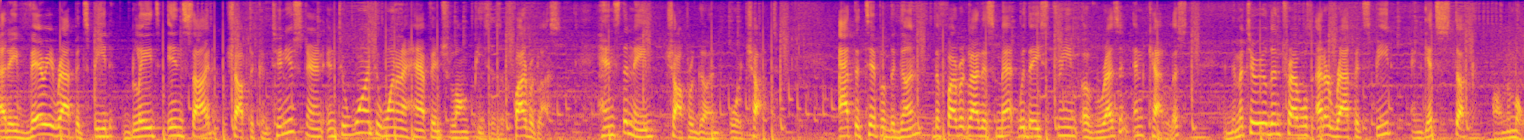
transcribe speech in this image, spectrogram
At a very rapid speed, blades inside chop the continuous strand into one to one and a half inch long pieces of fiberglass, hence the name chopper gun or chopped. At the tip of the gun, the fiberglass is met with a stream of resin and catalyst, and the material then travels at a rapid speed and gets stuck on the mold.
